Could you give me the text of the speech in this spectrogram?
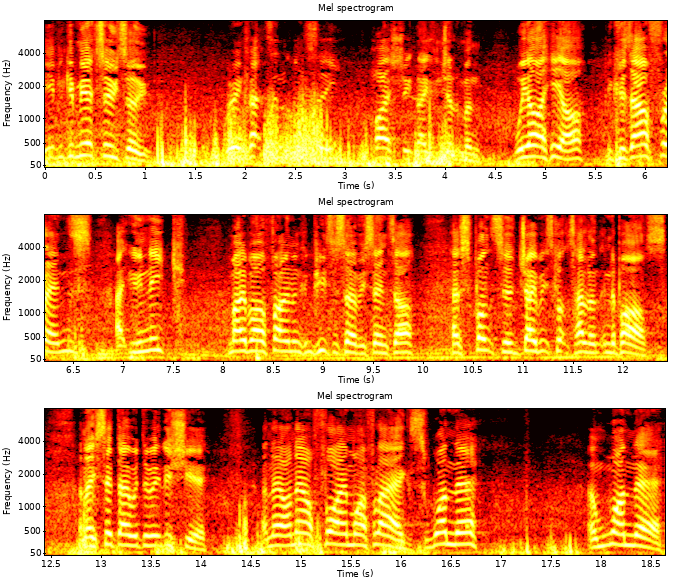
Even give me a tutu. We're in Clacton on Sea, High Street, ladies and gentlemen. We are here because our friends at Unique Mobile Phone and Computer Service Centre have sponsored Jaywick's Got Talent in the past. And they said they would do it this year. And they are now flying my flags. One there and one there.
